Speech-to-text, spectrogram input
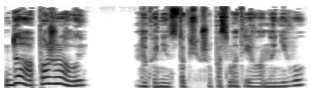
Да, пожалуй. Наконец-то Ксюша посмотрела на него.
